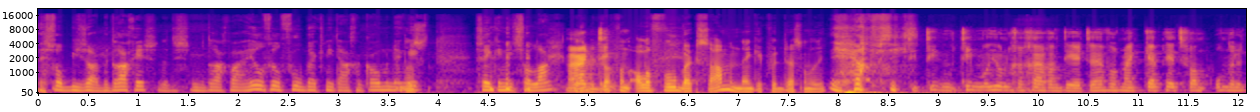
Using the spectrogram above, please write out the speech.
best wel bizar bedrag is. Dat is een bedrag waar heel veel fullbacks niet aan gaan komen, denk ik. Zeker niet zo lang. maar het bedrag van alle fullbacks samen, denk ik, voor de rest van de Ja, precies. 10, 10 miljoen gegarandeerd, hè. Volgens mij een cap hit van onder de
